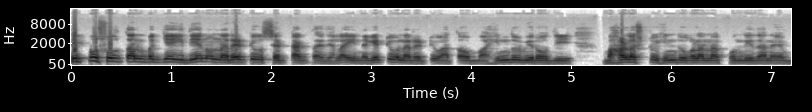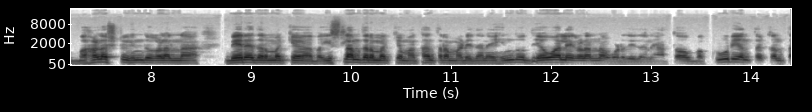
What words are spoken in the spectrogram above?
ಟಿಪ್ಪು ಸುಲ್ತಾನ್ ಬಗ್ಗೆ ಇದೇನು ನರೇಟಿವ್ ಸೆಟ್ ಆಗ್ತಾ ಇದೆಯಲ್ಲ? ಈ ನೆಗೆಟಿವ್ ನರೇಟಿವ್ ಅಥವಾ ಒಬ್ಬ ಹಿಂದೂ ವಿರೋಧಿ, ಬಹಳಷ್ಟು ಹಿಂದೂಗಳನ್ನ ಕೊಂದಿದ್ದಾನೆ, ಬಹಳಷ್ಟು ಹಿಂದೂಗಳನ್ನ ಬೇರೆ ಧರ್ಮಕ್ಕೆ, ಇಸ್ಲಾಂ ಧರ್ಮಕ್ಕೆ ಮತಾಂತರ ಮಾಡಿದ್ದಾನೆ, ಹಿಂದೂ ದೇವಾಲಯಗಳನ್ನ ಒಡೆದಿದ್ದಾನೆ ಅಥವಾ ಒಬ್ಬ ಕ್ರೂರಿ ಅಂತಕ್ಕಂಥ.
